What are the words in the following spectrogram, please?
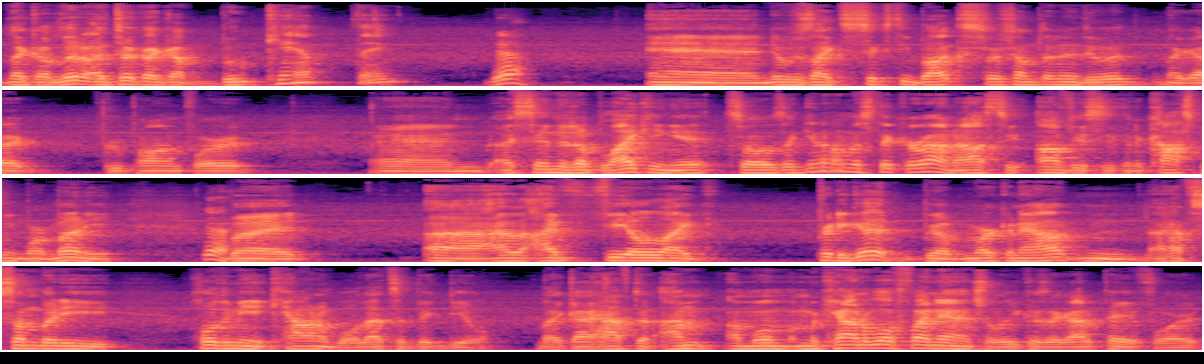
like a little. I took like a boot camp thing, Yeah, and it was like sixty bucks or something to do it. I got a Groupon for it, and I ended up liking it. So I was like, you know, I'm gonna stick around. Obviously, obviously, it's gonna cost me more money, Yeah. but uh, I, I feel like pretty good. I'm working out, and I have somebody holding me accountable. That's a big deal. Like I have to. I'm I'm, I'm accountable financially because I got to pay for it,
